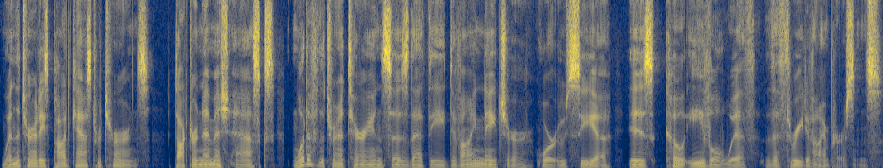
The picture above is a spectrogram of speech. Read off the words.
When the Trinities podcast returns, Dr. Nemes asks, What if the Trinitarian says that the divine nature, or ousia, is coeval with the three divine persons?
